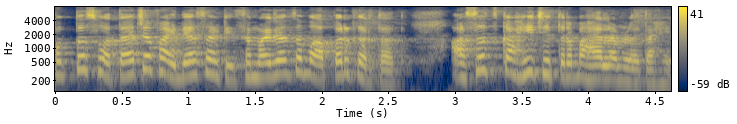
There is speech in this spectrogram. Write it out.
फक्त स्वतःच्या फायद्यासाठी समाजाचा वापर करतात असंच काही चित्र पाहायला मिळत आहे.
